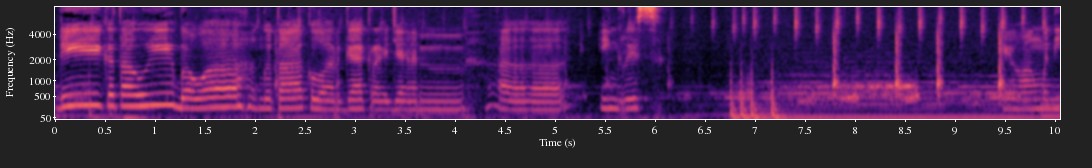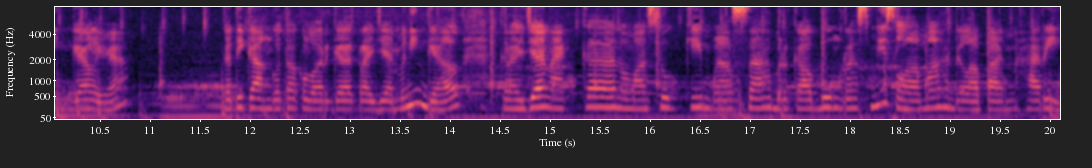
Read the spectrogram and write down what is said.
Diketahui bahwa anggota keluarga kerajaan uh, Inggris yang meninggal ya Ketika anggota keluarga kerajaan meninggal, kerajaan akan memasuki masa berkabung resmi selama 8 hari.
